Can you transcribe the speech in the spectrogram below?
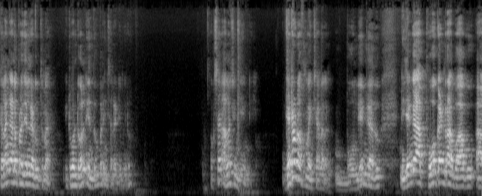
తెలంగాణ ప్రజల్ని అడుగుతున్నా ఇటువంటి వాళ్ళని ఎందుకు భరించాలండి మీరు? ఒకసారి ఆలోచన చేయండి. Get out of my channel బోంగేం కాదు. నిజంగా పోకండ్రా బాబు ఆ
